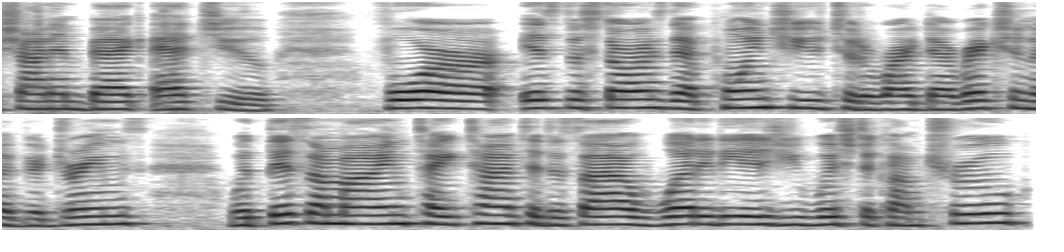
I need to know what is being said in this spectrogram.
shining back at you. For it's the stars that point you to the right direction of your dreams. With this in mind, take time to decide what it is you wish to come true.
